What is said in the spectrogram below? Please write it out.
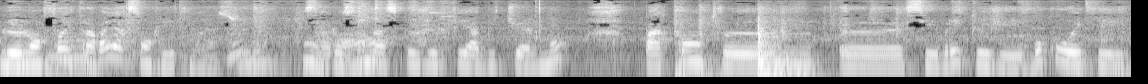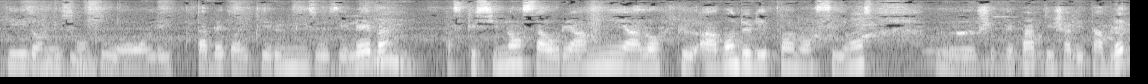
le- l'enfant, il travaille à son rythme. Ça ressemble à ce que je fais habituellement. Par contre, euh, euh, c'est vrai que j'ai beaucoup été aidée dans le sens où on- les tablettes ont été remises aux élèves, hein, parce que sinon ça aurait amené, alors que avant de les prendre en séance, euh, je prépare déjà les tablettes,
